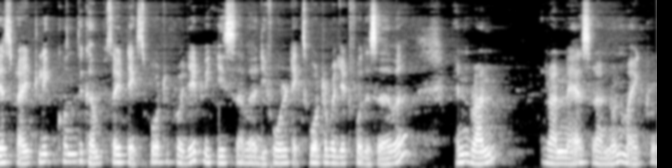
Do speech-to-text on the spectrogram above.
just right click on the composite exporter project which is our default exporter project for the server and run run as run on micro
